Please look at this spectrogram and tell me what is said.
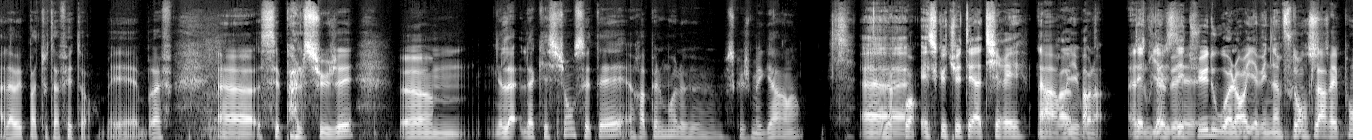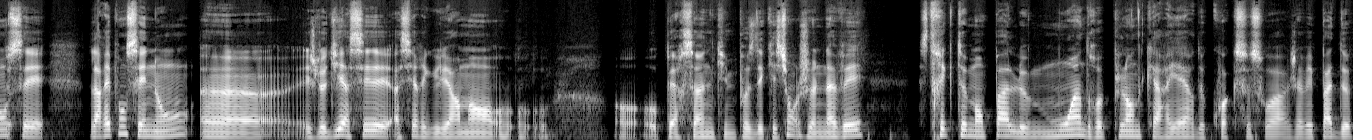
elle n'avait pas tout à fait tort. Mais bref, euh, c'est pas le sujet. Euh, la, la, question c'était, rappelle-moi le, parce que je m'égare là. Euh, Est-ce que tu étais attiré par, ah, oui, par voilà. telle ou telle études ou alors il y avait une influence Donc la réponse est la réponse est non, euh, et je le dis assez assez régulièrement aux, aux, personnes qui me posent des questions. Je n'avais strictement pas le moindre plan de carrière de quoi que ce soit. J'avais pas de,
